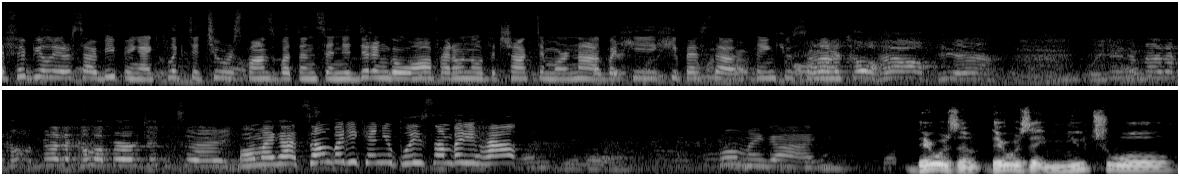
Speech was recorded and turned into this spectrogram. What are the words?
defibrillators are beeping. I clicked the two response buttons and it didn't go off. I don't know if it shocked him or not, but he, he passed out. Thank you so much. Medical help here. We need a medical medical emergency. Oh my God, somebody, can you please somebody help? Oh my God. there was a there was a mutual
